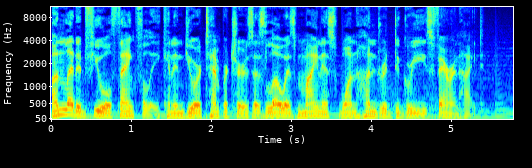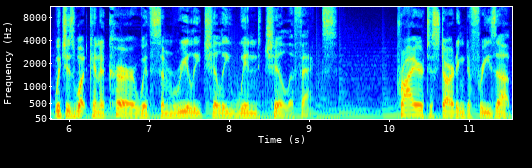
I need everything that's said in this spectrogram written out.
Unleaded fuel, thankfully, can endure temperatures as low as minus 100 degrees Fahrenheit which is what can occur with some really chilly wind chill effects. Prior to starting to freeze up,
